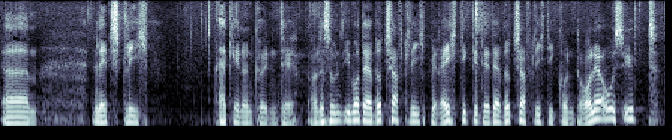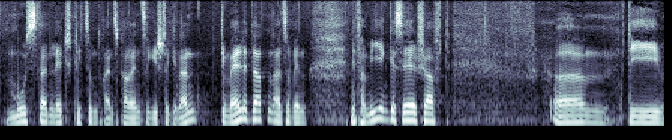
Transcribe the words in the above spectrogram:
ähm, letztlich erkennen könnte. Und das ist immer der wirtschaftlich Berechtigte, der, der wirtschaftlich die Kontrolle ausübt, muss dann letztlich zum Transparenzregister genannt, gemeldet werden. Also wenn eine Familiengesellschaft ähm, die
